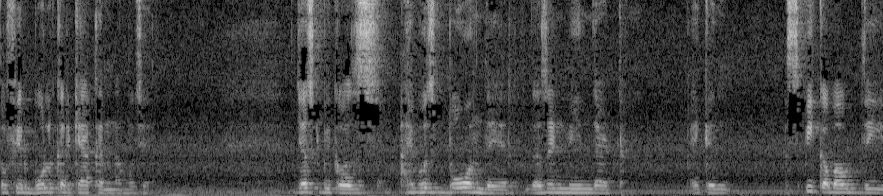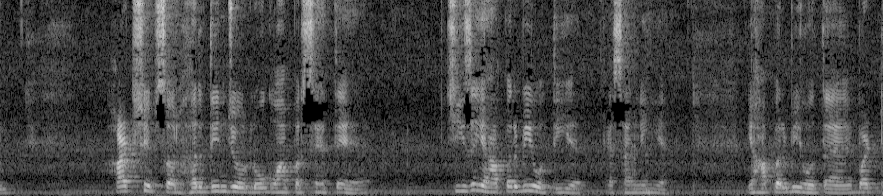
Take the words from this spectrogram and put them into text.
तो फिर बोल कर क्या करना मुझे? Just because I was born there doesn't mean that I can speak about the hardships और हर दिन जो लोग वहाँ पर सहते हैं, चीज़ें यहाँ पर भी होती है, ऐसा नहीं है। यहाँ पर भी होता है बट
